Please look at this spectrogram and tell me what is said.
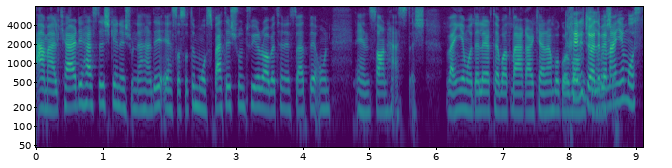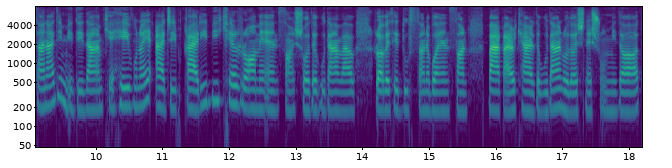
عمل کردی هستش که نشون دهنده احساسات مثبتشون توی رابطه نسبت به اون انسان هستش و این یه مدل ارتباط برقرار کردن با گربه خیلی جالبه. من یه مستندی می‌دیدم که حیوانای عجیب غریبی که رام انسان شده بودن و رابطه دوستانه با انسان برقرار کرده بودن رو داشت نشون می‌داد.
